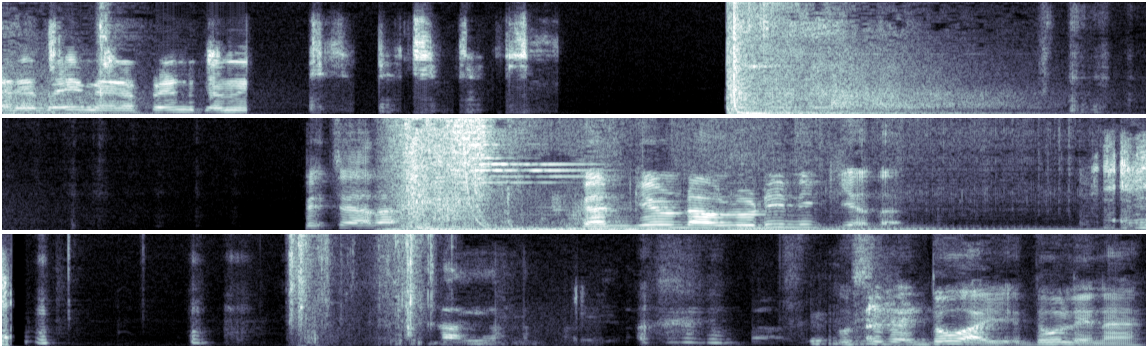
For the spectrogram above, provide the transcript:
अरे भाई, मेरा फ्रेंड कमी बेचारा गन गेम डाउनलोड ही नहीं किया था। उसे दो आई, दो लेना है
